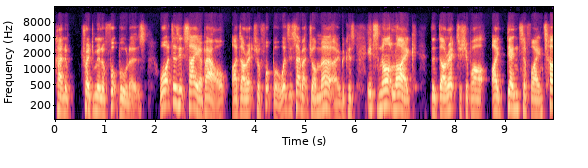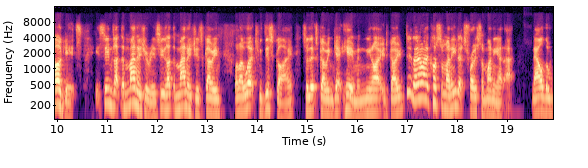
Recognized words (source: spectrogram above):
kind of treadmill of footballers, what does it say about our director of football? What does it say about John Murtough? Because it's not like the directorship are identifying targets. It seems like the manager is. It seems like the manager's going, Well, I worked with this guy, so let's go and get him. And United go, they know it cost some money? Let's throw some money at that. Now the,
